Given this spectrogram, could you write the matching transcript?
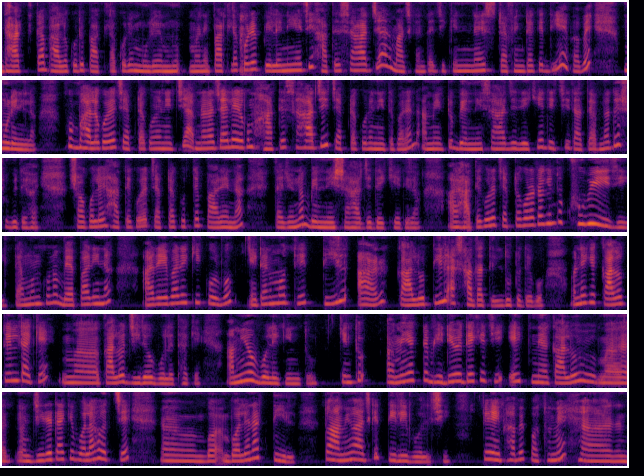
ধারটা ভালো করে পাতলা করে মুলে মানে পাতলা করে পেলে নিয়েছি হাতের সাহায্যে আর মাঝখানটায় চিকেনের স্টাফিংটাকে দিয়ে এভাবে মুড়ে নিলাম। খুব ভালো করে চ্যাপটা করে নিচ্ছি। আপনারা চাইলে এরকম হাতের সাহায্যেই চ্যাপটা করে নিতে পারেন। আমি একটু বেলনির সাহায্যে দেখিয়ে দিচ্ছি তাতে আপনাদের সুবিধে হয়। সকলে হাতে করে চ্যাপটা করতে পারে না, তাই জন্য বেলনির সাহায্যে দেখিয়ে দিলাম। আর হাতে করে চ্যাপটা করাটা কিন্তু খুবই ইজি তেমন কোনো ব্যাপারই না। আর এবারে কি করব? এটার মধ্যে তিল আর কালো তিল আর সাদা তিল দুটো দেব। অনেকে কালো তিলটাকে কালো জিরেও বলে থাকে। আমিও বলি কিন্তু। কিন্তু আমি একটা ভিডিও দেখেছি, এই কালো জিরেটাকে বলা হচ্ছে বলে না তিল। তো আমিও আজকে তিলই বলছি। তো এইভাবে প্রথমে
